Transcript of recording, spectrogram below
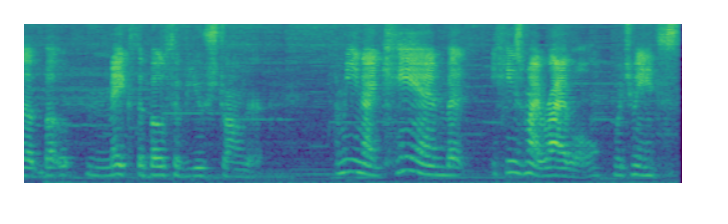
the, bo- make the both of you stronger. I mean, I can, but he's my rival, which means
